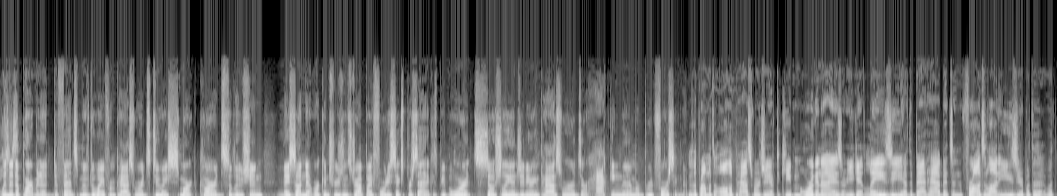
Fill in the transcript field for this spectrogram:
when the Department of Defense moved away from passwords to a smart card solution, they mm-hmm. saw network intrusions drop by 46% because people weren't socially engineering passwords or hacking them or brute forcing them. The problem with all the passwords, you have to keep them organized, or you get lazy. You have the bad habits, and fraud's a lot easier. But the, with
